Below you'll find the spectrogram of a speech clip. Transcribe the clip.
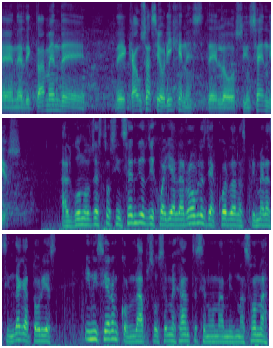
en el dictamen de causas y orígenes de los incendios. Algunos de estos incendios, dijo Ayala Robles, de acuerdo a las primeras indagatorias, iniciaron con lapsos semejantes en una misma zona,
